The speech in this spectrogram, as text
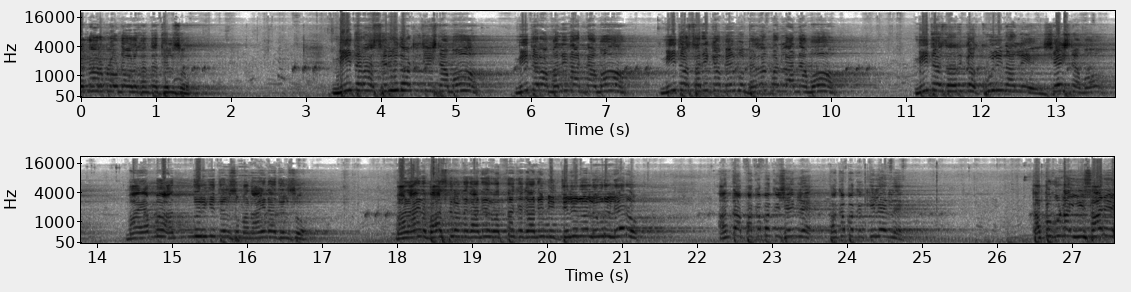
గంగారంలో ఉండే వాళ్ళకంతా తెలుసు. మీ తర చెరుగు తోటలు చేసినాము మీతర మల్లి నాటినాము మీతో సరిగ్గా మేము బెల్లం పండ్లు ఆడినామో మీతో సరిగ్గా కూలినాల్ని చేసినాము మా అమ్మ అందరికీ తెలుసు మా నాయన తెలుసు. మా నాయన భాస్కర్ అన్న కానీ రత్నక్క కానీ మీకు తెలియని వాళ్ళు ఎవరు లేరు. అంతా పక్క పక్క షైన్లే పక్క పక్క కీలేర్లే. తప్పకుండా ఈసారి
